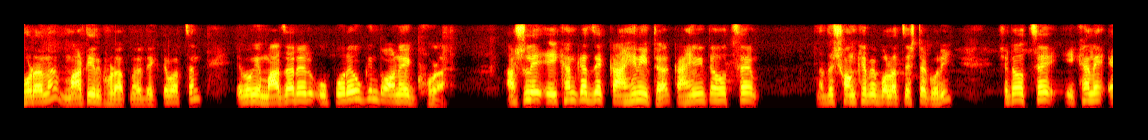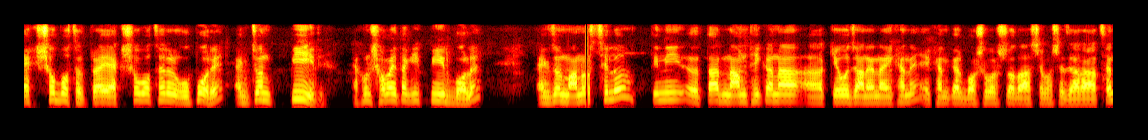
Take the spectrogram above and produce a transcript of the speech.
ঘোড়া না, মাটির ঘোড়া আপনারা দেখতে পাচ্ছেন। এবং এই মাজারের উপরেও কিন্তু অনেক ঘোড়া। আসলে এইখানকার যে কাহিনীটা কাহিনীটা হচ্ছে আপনাদের সংক্ষেপে বলার চেষ্টা করি। সেটা হচ্ছে এখানে একশো বছর, প্রায় একশো বছরের উপরে একজন পীর, এখন সবাই তাকে পীর বলে, একজন মানুষ ছিল। তিনি তার নাম ঠিকানা কেউ জানে না এখানে। এখানকার বসবাসরত আশেপাশে যারা আছেন,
